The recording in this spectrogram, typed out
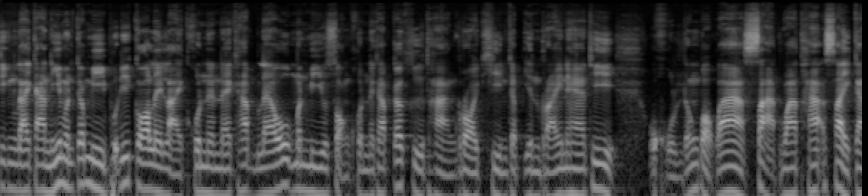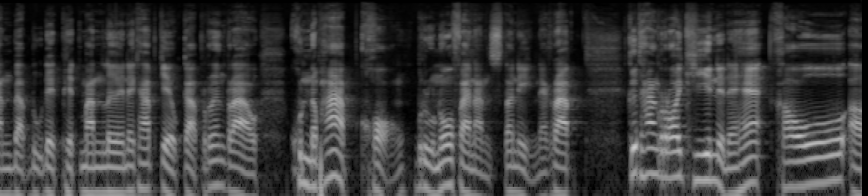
ริง ๆ รายการนี้มันก็มีผู้พิกรหลาย ๆ คนนะครับ แล้วมันมีอยู่ 2 คนนะครับ ก็คือทางรอยคีนกับเอียนไรท์นะฮะที่โอ้โหต้องบอกว่าศาสตร์วาทะใส่กันแบบดุเด็ดเผ็ดมันเลยนะครับ เกี่ยวกับเรื่องราวคุณภาพของบรูโน่แฟนันส์นั่นเองนะครับ คือทางรอยคีนเนี่ยนะฮะเขาเอ่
